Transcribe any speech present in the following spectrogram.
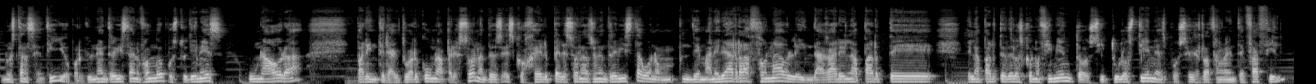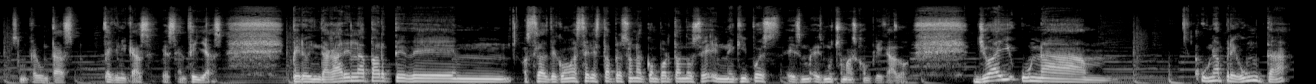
no es tan sencillo, porque una entrevista en el fondo, pues tú tienes una hora para interactuar con una persona. Entonces, escoger personas en una entrevista, bueno, de manera razonable, indagar en la parte, en la parte de los conocimientos, si tú los tienes, pues es razonablemente fácil preguntas técnicas, sencillas, pero indagar en la parte de, mm, ostras, de cómo va a ser esta persona comportándose en equipo es, es, mucho más complicado. Yo hay una, una pregunta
